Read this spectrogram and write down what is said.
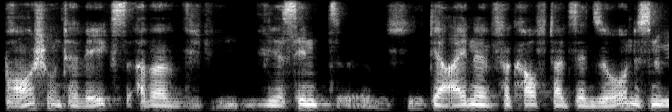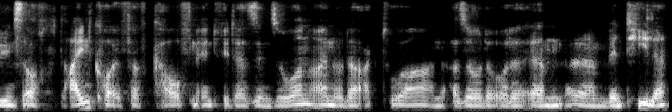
Branche unterwegs, aber wir sind, der eine verkauft halt Sensoren, das sind übrigens auch Einkäufer kaufen entweder Sensoren ein oder Aktuaren, also oder, oder ähm, äh, Ventile.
